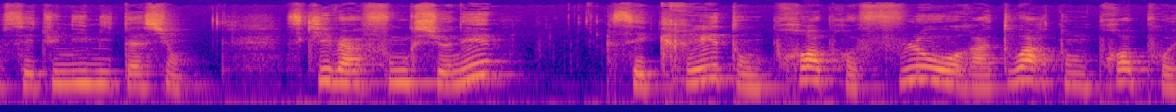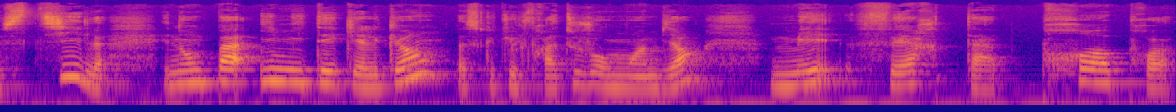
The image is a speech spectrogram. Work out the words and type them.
c'est une imitation. Ce qui va fonctionner, c'est créer ton propre flow oratoire, ton propre style, et non pas imiter quelqu'un, parce que tu le feras toujours moins bien, mais faire ta propre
